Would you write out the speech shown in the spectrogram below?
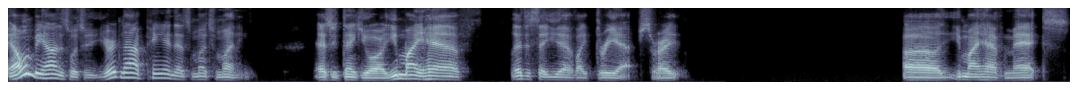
and I'm gonna be honest with you, you're not paying as much money as you think you are. You might have, let's just say you have like three apps, right? Uh, you might have Max.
